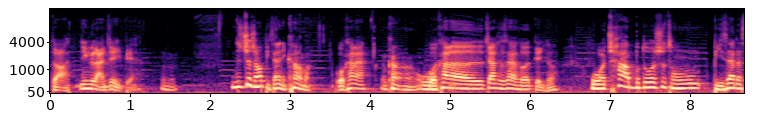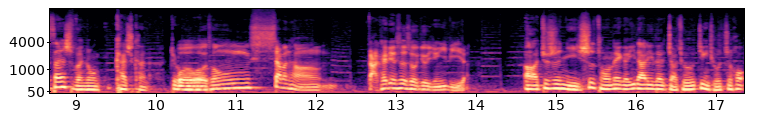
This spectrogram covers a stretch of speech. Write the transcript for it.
对吧？英格兰这一边，嗯那这场比赛你看了吗？我看了，我看啊，我我看了加时赛和点球，我差不多是从比赛的三十分钟开始看的，就我我从下半场打开电视的时候就已经一比一了，啊，就是你是从那个意大利的角球进球之后，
